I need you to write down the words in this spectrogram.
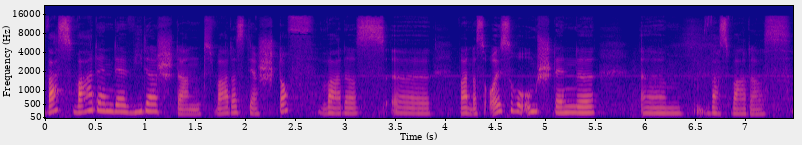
was war denn der Widerstand? War das der Stoff? War das, äh, waren das äußere Umstände? Ähm, was war das?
